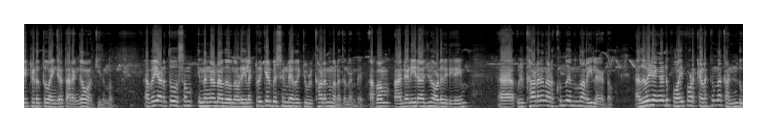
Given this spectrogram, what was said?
ഏറ്റെടുത്ത് ഭയങ്കര തരംഗമാക്കിയിരുന്നു. അപ്പോൾ ഈ അടുത്ത ദിവസം ഇന്നെങ്ങാണ്ട് അത് തോന്നുന്നു അവിടെ ഇലക്ട്രിക്കൽ ബസ്സിന്റെ അതൊക്കെ ഉദ്ഘാടനം നടക്കുന്നുണ്ട്. അപ്പം ആന്റണി രാജു അവിടെ വരികയും ഉദ്ഘാടനം നടക്കുന്നു എന്നൊന്നും അറിയില്ല കേട്ടോ. അതുവഴി എങ്ങാണ്ട് പോയപ്പോൾ അവിടെ കിടക്കുന്ന കണ്ടു.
